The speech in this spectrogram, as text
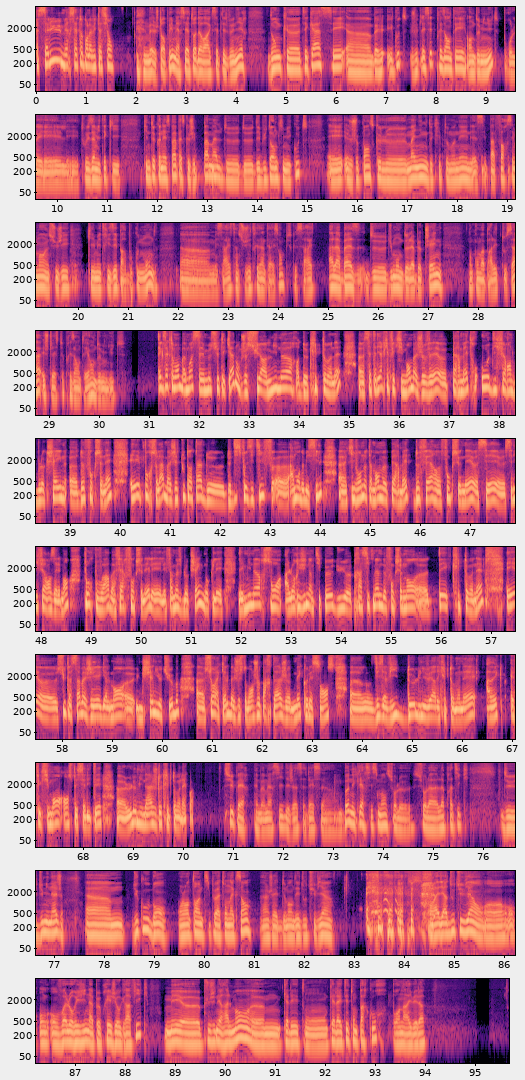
Salut, merci à toi pour l'invitation. je t'en prie, merci à toi d'avoir accepté de venir. Donc, euh, TK, c'est. Ben, écoute, je vais te laisser te présenter en deux minutes pour les, les tous les invités qui, qui ne te connaissent pas, parce que j'ai pas mal de, de débutants qui m'écoutent. Et je pense que le mining de crypto-monnaie, c'est pas forcément un sujet qui est maîtrisé par beaucoup de monde. Euh, mais ça reste un sujet très intéressant, puisque ça reste à la base de, du monde de la blockchain. Donc, on va parler de tout ça, et je te laisse te présenter en deux minutes. Exactement. Bah moi c'est Monsieur TK, donc je suis un mineur de crypto-monnaie. Euh, C'est-à-dire qu'effectivement, bah, je vais euh, permettre aux différentes blockchains euh, de fonctionner. Et pour cela, bah, j'ai tout un tas de, de dispositifs euh, à mon domicile euh, qui vont notamment me permettre de faire fonctionner ces, ces différents éléments pour pouvoir bah, faire fonctionner les, les, fameuses blockchains. Donc les, les mineurs sont à l'origine un petit peu du principe même de fonctionnement des crypto-monnaies. Et suite à ça, bah, j'ai également une chaîne YouTube sur laquelle ben, justement je partage mes connaissances euh, vis-à-vis de l'univers des crypto-monnaies avec effectivement en spécialité euh, le minage de crypto-monnaies. Super, eh ben merci déjà, ça laisse un bon éclaircissement sur, le, sur la, la pratique du, du minage. Euh, du coup, bon, on l'entend un petit peu à ton accent, hein, j'allais te demander d'où tu viens. on va dire d'où tu viens, on, on, on voit l'origine à peu près géographique. Mais euh, plus généralement, euh, quel, est ton, quel a été ton parcours pour en arriver là?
